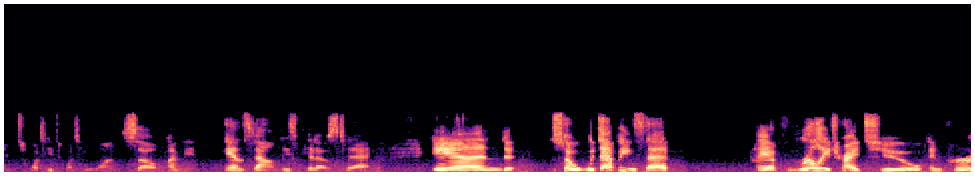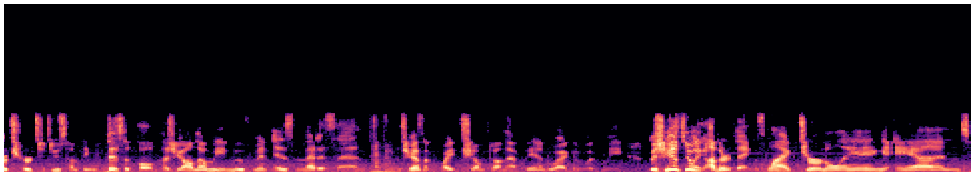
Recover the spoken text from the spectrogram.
in 2021. So, I mean, hands down, these kiddos today. And so, with that being said, I have really tried to encourage her to do something physical because you all know me, movement is medicine. And she hasn't quite jumped on that bandwagon with me. But she is doing other things like journaling and,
